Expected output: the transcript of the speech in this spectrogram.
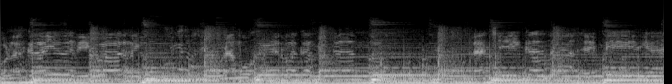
Por la calle de mi barrio, una mujer va caminando. La chica da envidia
